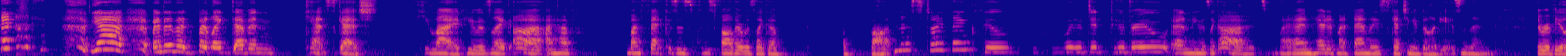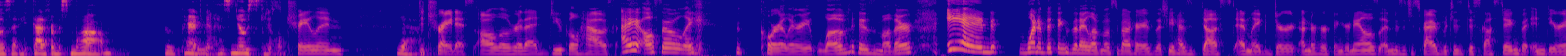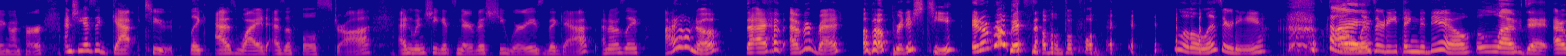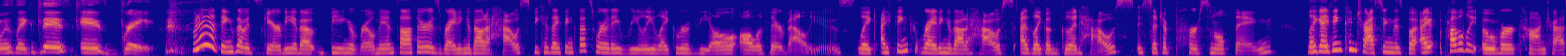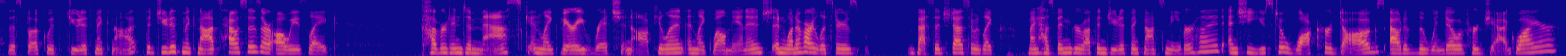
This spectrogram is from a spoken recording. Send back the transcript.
yeah. But then, the, but like Devon can't sketch. He lied. He was like, ah, I have my fet because his his father was like a a botanist, I think, who who did who drew, and he was like, ah, it's I inherited my family's sketching abilities, and then the reveal is that he got it from his mom, who apparently has no skill. Just trailing, yeah, detritus all over that ducal house. I also like corollary love his mother and one of the things that I love most about her is that she has dust and like dirt under her fingernails and is described, which is disgusting but endearing on her. And she has a gap tooth, like as wide as a full straw. And when she gets nervous, she worries the gap. And I was like, I don't know that I have ever read about British teeth in a romance novel before. a little lizardy. It's kind of a lizardy thing to do. Loved it. I was like, this is great. One of the things that would scare me about being a romance author is writing about a house because I think that's where they really like reveal all of their values. Like I think writing about a house as like a good house is such a personal thing. Like I think contrasting this book, I probably over contrast this book with Judith McNaught, but Judith McNaught's houses are always like covered in damask and like very rich and opulent and like well managed. And one of our listeners messaged us and was like, my husband grew up in Judith McNaught's neighborhood, and she used to walk her dogs out of the window of her Jaguar.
